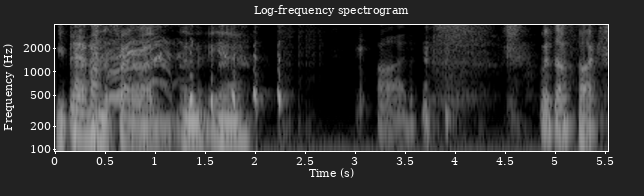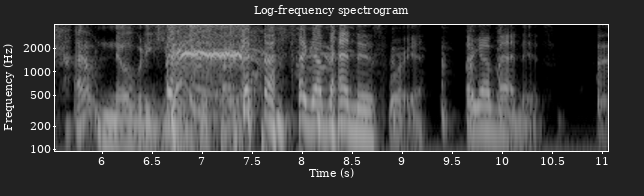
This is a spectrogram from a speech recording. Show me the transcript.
you pat him on the spider web and you know God. What the fuck i hope nobody hears this podcast. I got bad news for you. I got bad news.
